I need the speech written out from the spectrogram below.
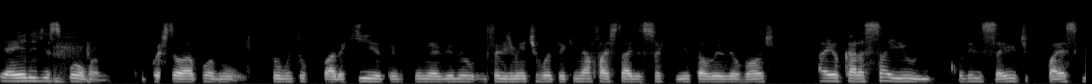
E aí ele disse, pô, mano, postou lá, pô, não, tô muito ocupado aqui, eu tenho que ter minha vida, eu, infelizmente eu vou ter que me afastar disso aqui, talvez eu volte. Aí o cara saiu, e quando ele saiu, tipo, parece que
